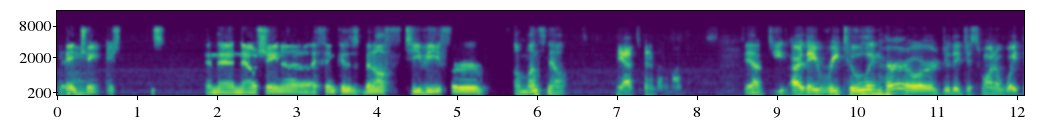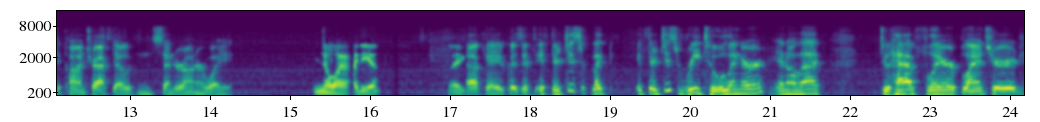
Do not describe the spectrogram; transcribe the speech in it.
they Mhm. changed things. and then now Shayna I think has been off TV for a month now. Yeah, it's been about a month. Yeah. You- Are they retooling her, or do they just want to wait the contract out and send her on her way? No idea. Like Okay, because if if they're just like if they're just retooling her and all that, to have Flair Blanchard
